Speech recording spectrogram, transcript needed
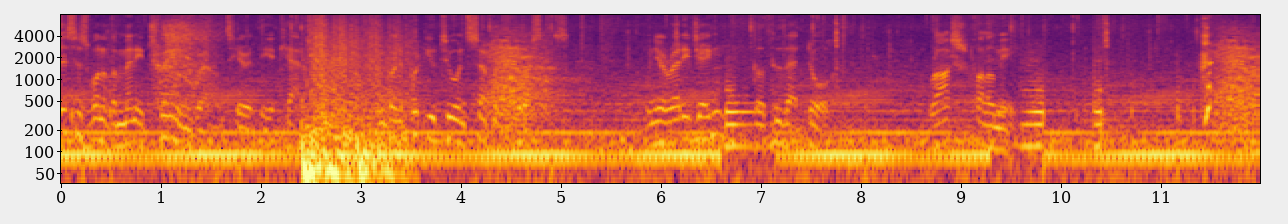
This is one of the many training grounds here at the Academy. I'm going to put you two in separate courses. When you're ready, Jaden, go through that door. Rosh, follow me.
